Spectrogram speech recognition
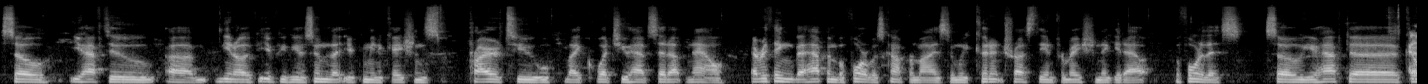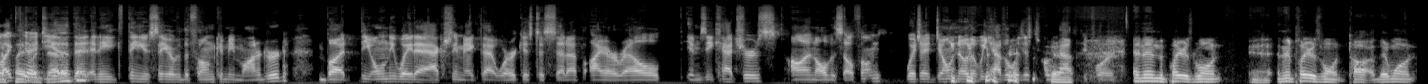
So you have to, um, you know, if, if you assume that your communications prior to like what you have set up now, everything that happened before was compromised and we couldn't trust the information to get out before this. So you have to. I kinda like play the it idea that, that, anything you say over the phone can be monitored, but the only way to actually make that work is to set up IRL IMSI catchers on all the cell phones, which I don't know that we have the logistical Yeah. capacity for. and then the players won't yeah, and then players won't talk they won't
